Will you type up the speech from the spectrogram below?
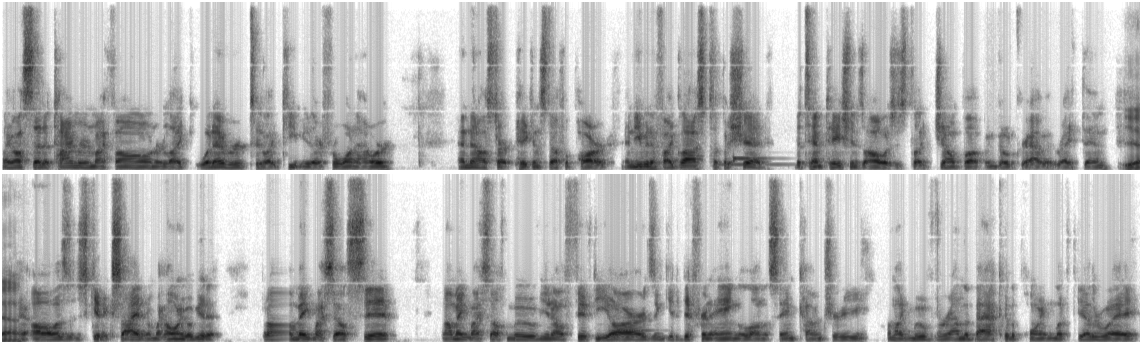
Like I'll set a timer in my phone or like whatever to like keep me there for one hour and then I'll start picking stuff apart. And even if I glass up a shed, the temptation is always just like jump up and go grab it right then. Yeah. I always just get excited. I'm like, I want to go get it. But I'll make myself sit and I'll make myself move, you know, 50 yards and get a different angle on the same country. I'm like move around the back of the point and look the other way.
